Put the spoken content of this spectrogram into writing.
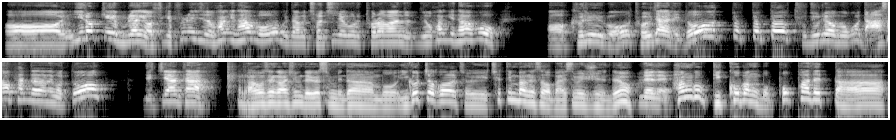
어 이렇게 물량이 어떻게 풀리는지도 확인하고 그다음에 전체적으로 돌아가는지도 확인하고 어, 그리고 돌다리도 똑똑똑 두드려보고 나서 판단하는 것도 늦지 않다. 라고 생각하시면 되겠습니다. 뭐 이것저것 저희 채팅방에서 말씀해 주시는데요. 네네. 한국 디코방 뭐 폭파됐다.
